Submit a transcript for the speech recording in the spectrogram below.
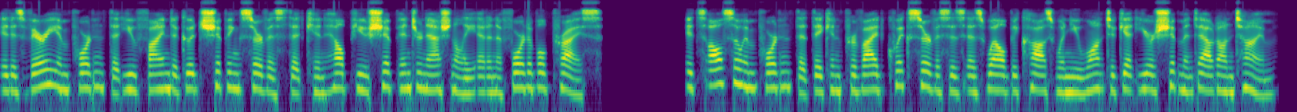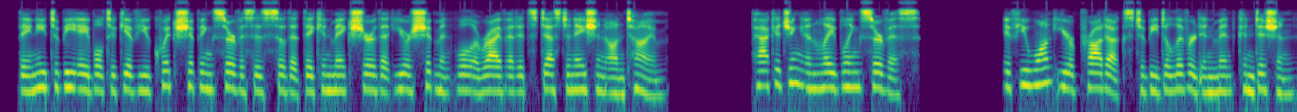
it is very important that you find a good shipping service that can help you ship internationally at an affordable price. It's also important that they can provide quick services as well because when you want to get your shipment out on time, they need to be able to give you quick shipping services so that they can make sure that your shipment will arrive at its destination on time. Packaging and Labeling Service if you want your products to be delivered in mint condition,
